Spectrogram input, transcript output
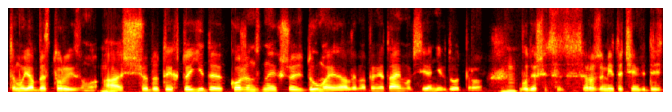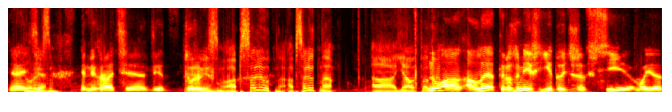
тому я без туризму. А щодо тих, хто їде, кожен з них щось думає, але ми пам'ятаємо всі анекдот про будеш розуміти, чим відрізняється Туризм. еміграція від туризму. Абсолютно, абсолютно. А, я от Ну а, але ти розумієш, їдуть же всі. Моя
